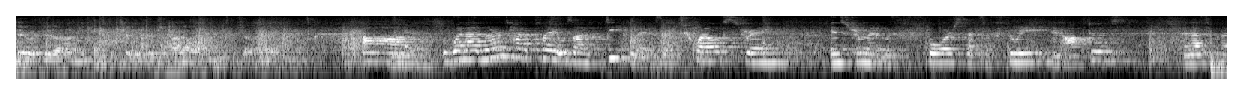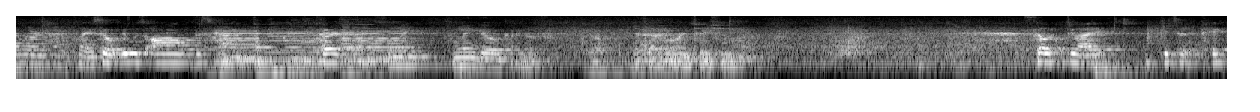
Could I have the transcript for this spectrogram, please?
They would do that on particular is that right? Uh, when I learned how to play, it was on tiple. It's a 12-string instrument with four sets of three in octaves, and that's what I learned how to play. So it was all this kind of very fun. Flamenco, flamenco kind of Yeah. that orientation. So do I get to pick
